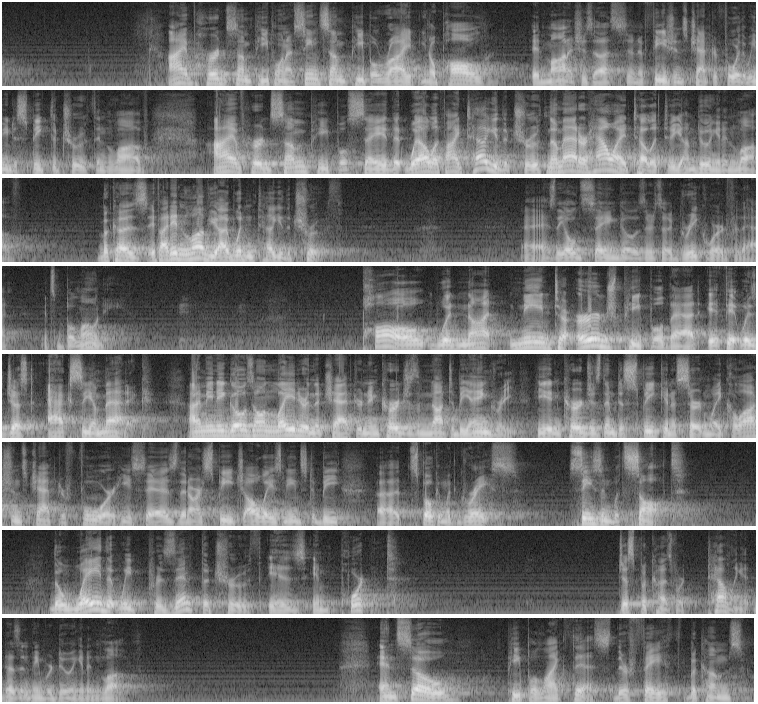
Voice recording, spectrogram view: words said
I've heard some people, and I've seen some people write, you know, Paul admonishes us in Ephesians chapter 4 that we need to speak the truth in love. I have heard some people say that, well, if I tell you the truth, no matter how I tell it to you, I'm doing it in love. Because if I didn't love you, I wouldn't tell you the truth. As the old saying goes, there's a Greek word for that it's baloney. Paul would not need to urge people that if it was just axiomatic. I mean, he goes on later in the chapter and encourages them not to be angry. He encourages them to speak in a certain way. Colossians chapter 4, he says that our speech always needs to be uh, spoken with grace, seasoned with salt. The way that we present the truth is important. Just because we're telling it doesn't mean we're doing it in love. And so, people like this, their faith becomes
